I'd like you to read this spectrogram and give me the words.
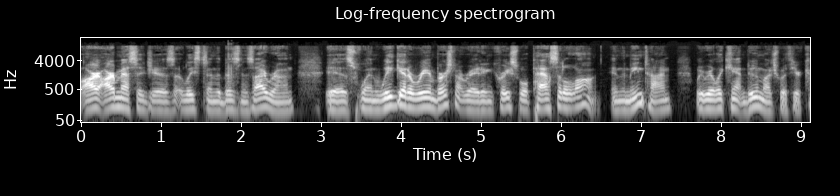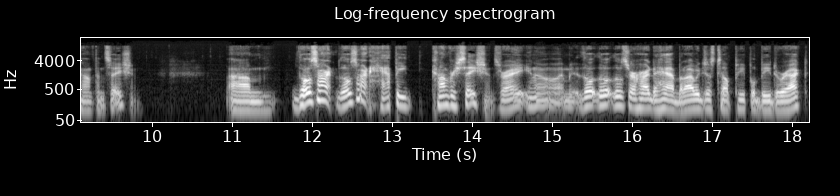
our our message is at least in the business I run is when we get a reimbursement rate increase we'll pass it along. In the meantime we really can't do much with your compensation. Um, those aren't those aren't happy conversations right? You know I mean th- th- those are hard to have but I would just tell people be direct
